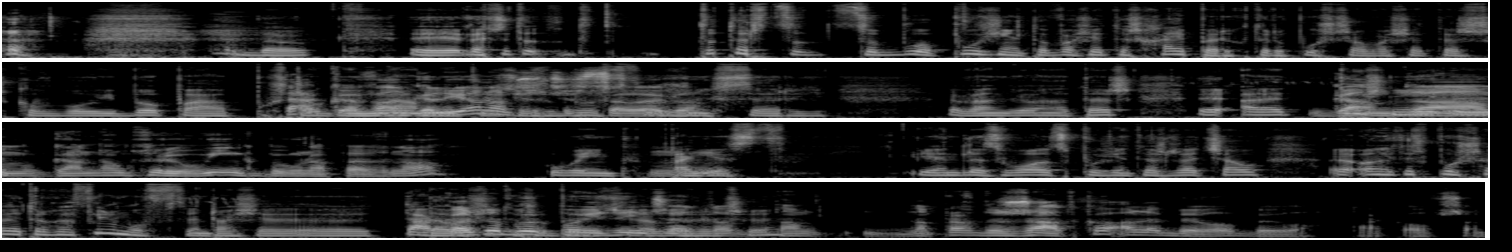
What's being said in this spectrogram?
no. Y, znaczy to, to, to też, co, co było później, to właśnie też Hyper, który puszczał właśnie też Cowboy Bebopa, puszczał tak, Gundam, Ewangeliona przecież, przecież całego. serii. Ewangeliona też, y, ale Gundam, później... Gundam, który Wing był na pewno. Wing, tak mhm. jest. I Endless Waltz później też leciał. E, oni też puszczali trochę filmów w tym czasie. E, tak, ale to były pojedyncze, to, tam naprawdę rzadko, ale było, było, tak, owszem.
